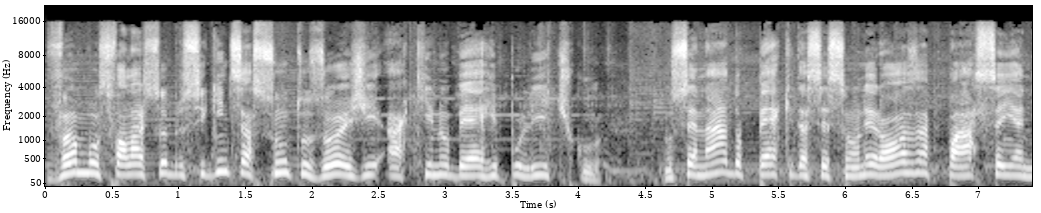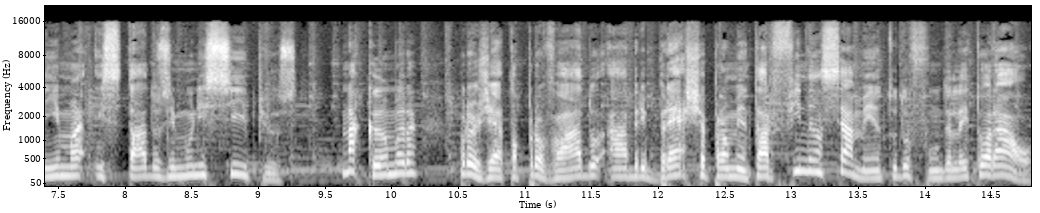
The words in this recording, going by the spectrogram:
vamos falar sobre os seguintes assuntos hoje aqui no BR Político. No Senado, o PEC da sessão onerosa passa e anima estados e municípios. Na Câmara, projeto aprovado abre brecha para aumentar financiamento do fundo eleitoral.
